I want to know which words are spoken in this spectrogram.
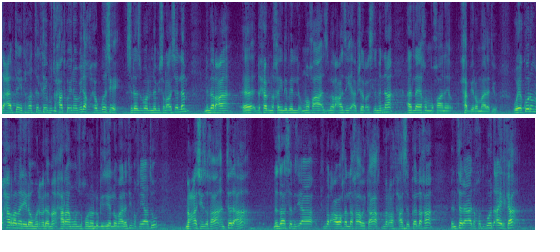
ሰዓብተይ ተኸትልተይ ብዙሓት ኮይኖም ኢለ ክሕጎስ እየ ስለ ዝበሉ ነቢ ስ ሰለም ንመርዓ ድሕር ንኸይንብል እሞ ከዓ እዚ መርዓ እዚ ኣብ ሸርዒ እስልምና ኣድላይ ከም ምዃነ ሓቢሮም ማለት እዩ ወየኩኑ መሓረመን ኢሎም ን ዑለማ ሓራም እውን ዝኾነሉ ግዜ ኣሎ ማለት እዩ ምክንያቱ መዓስ እዩ እዚ ከዓ እንተ ነዛ ሰብ እዚኣ ክትምርዓዋ ከለኻ ወይከዓ ክትምርዖ ክትሓስብ ከለኻ እንተ ንክትጎድኣ ኢልካ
